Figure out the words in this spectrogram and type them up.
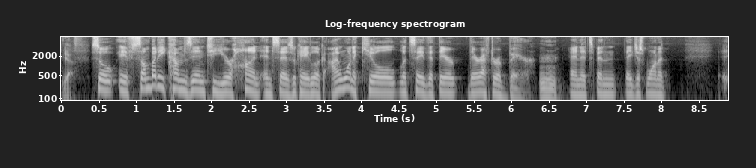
Yes. So if somebody comes into your hunt and says, "Okay, look, I want to kill," let's say that they're they're after a bear, mm-hmm. and it's been they just want to.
